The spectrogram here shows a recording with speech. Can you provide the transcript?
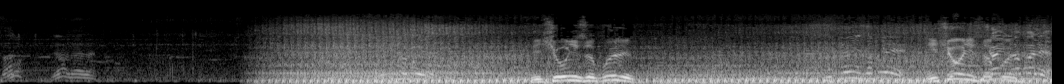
Да, да, да. Ничего не забыли? Ничего не забыли? Ничего не Ничего не забыли? забыли?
